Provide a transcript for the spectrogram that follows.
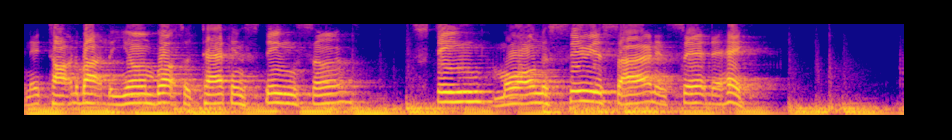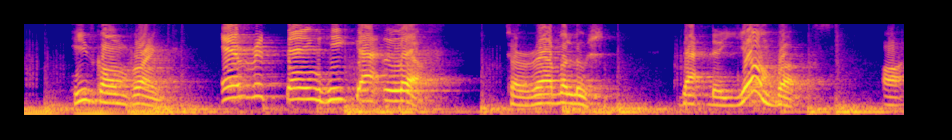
And they talked about the Young Bucks attacking Sting's sons. Sting more on the serious side and said that, hey, he's gonna bring everything he got left to Revolution. That the Young Bucks are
